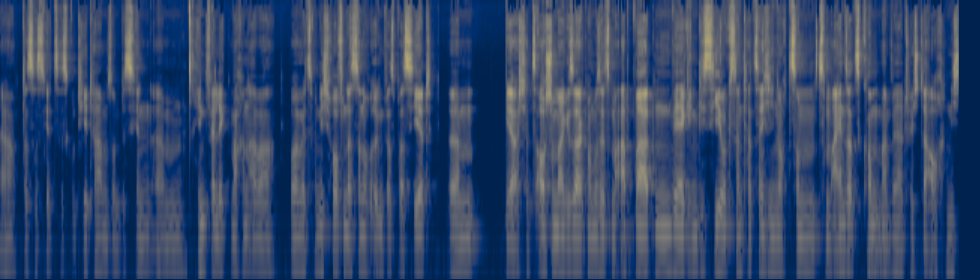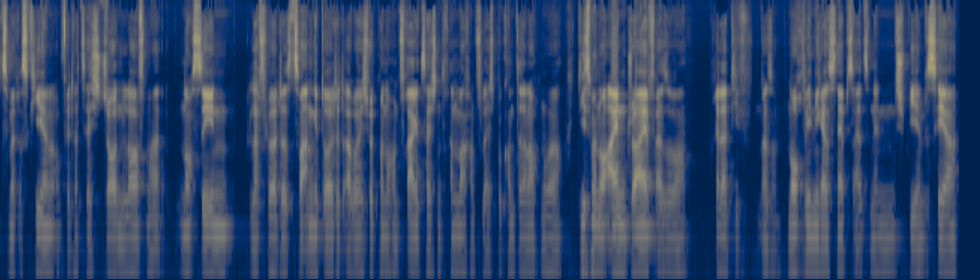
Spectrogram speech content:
ja, dass wir es jetzt diskutiert haben, so ein bisschen ähm, hinfällig machen. Aber wollen wir jetzt mal nicht hoffen, dass da noch irgendwas passiert. Ähm, ja, ich hatte es auch schon mal gesagt, man muss jetzt mal abwarten, wer gegen die Seahawks dann tatsächlich noch zum, zum Einsatz kommt. Man will natürlich da auch nichts mehr riskieren, ob wir tatsächlich Jordan Love mal noch sehen. Lafleur hat das zwar angedeutet, aber ich würde mal noch ein Fragezeichen dran machen. Vielleicht bekommt er dann auch nur diesmal nur einen Drive. Also relativ, also noch weniger Snaps als in den Spielen bisher.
